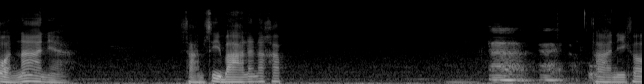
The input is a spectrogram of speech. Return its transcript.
ก่อนหน้าเนี่ย สามสี่บาร์แล้วนะครับ อ่าใช่ครับผมท่านี้ก็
